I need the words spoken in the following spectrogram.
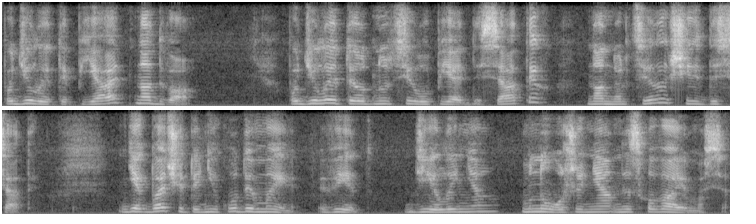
поділити 5 на 2, поділити 1,5 на 0,6. Як бачите, нікуди ми від ділення, множення не сховаємося.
